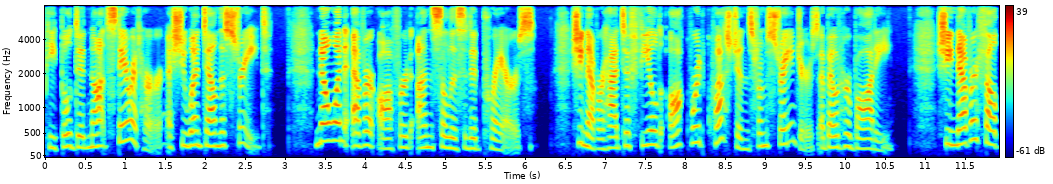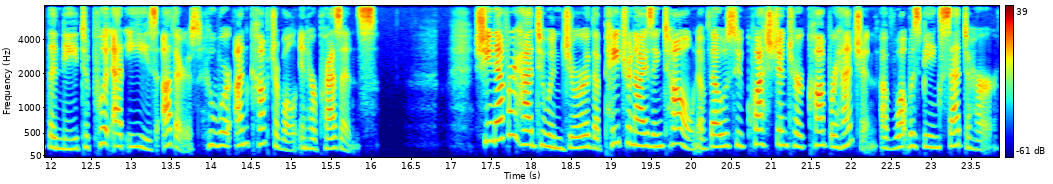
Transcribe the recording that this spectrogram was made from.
People did not stare at her as she went down the street. No one ever offered unsolicited prayers. She never had to field awkward questions from strangers about her body. She never felt the need to put at ease others who were uncomfortable in her presence. She never had to endure the patronizing tone of those who questioned her comprehension of what was being said to her.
